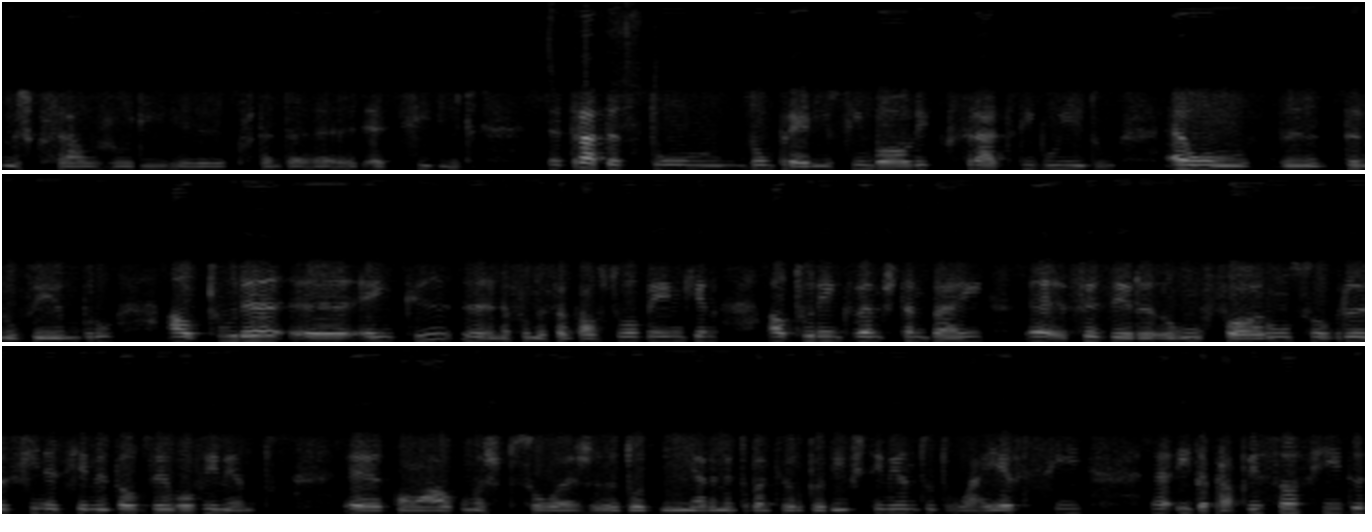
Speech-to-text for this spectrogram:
Mas que será o júri, portanto, a, a decidir. Trata-se de um, de um prémio simbólico que será atribuído a 11 de, de novembro, altura uh, em que, uh, na Fundação Carlos Gulbenkian, altura em que vamos também uh, fazer um fórum sobre financiamento ao desenvolvimento. Com algumas pessoas, eh, nomeadamente do Banco Europeu de Investimento, do IFC e da própria SOFID,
